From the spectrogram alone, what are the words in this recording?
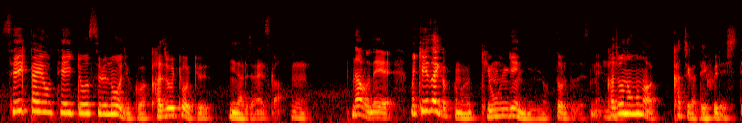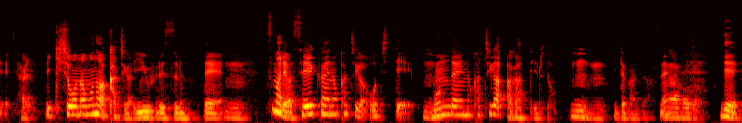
正解を提供する能力は過剰供給になるじゃないですか。うんなので、まあ、経済学の基本原理にのっとるとですねうん。過剰なものは価値がデフレしてはい。で希少なものは価値がインフレするので、うん。つまりは正解の価値が落ちてうん。問題の価値が上がっているとうんうん。いった感じなんですね。なるほど。で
